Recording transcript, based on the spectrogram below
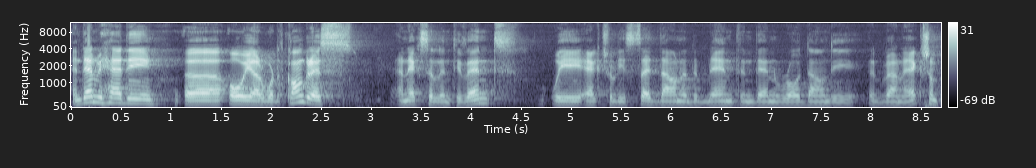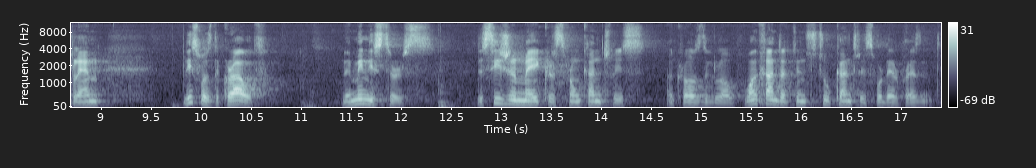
And then we had the uh, OER World Congress, an excellent event. We actually sat down at the end and then wrote down the Advanced Action Plan. This was the crowd, the ministers, decision makers from countries across the globe. 102 countries were there present.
